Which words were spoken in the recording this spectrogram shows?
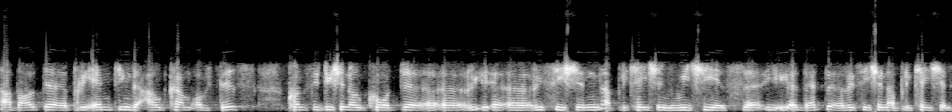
about uh, preempting the outcome of this constitutional court uh, uh, uh, uh, rescission application, which is uh, that rescission application.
